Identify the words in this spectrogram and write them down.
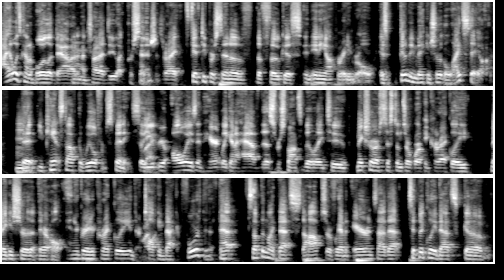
I always kind of boil it down. Mm. I, I try to do like percentages, right? 50 percent of the focus in any operating role is going to be making sure the lights stay on, mm. that you can't stop the wheel from spinning. So right. you, are always inherently going to have this responsibility to make sure our systems are working correctly, making sure that they're all integrated correctly and they're talking back and forth. And if that something like that stops, or if we have an error inside that, typically that's going to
